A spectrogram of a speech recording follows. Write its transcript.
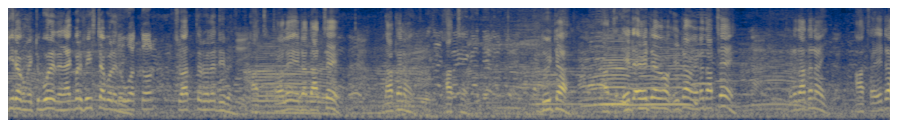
কি রকম একটু বলে দেন একবার ফিক্সটা বলে দেন। চৌয়াত্তর। চুয়াত্তর হলে দিবেন। আচ্ছা তাহলে এটা দাঁতছে দাঁতে নাই? আচ্ছা। দুইটা? আচ্ছা এটা এটা এটাও এটা দাঁতছে এটা দাঁতে নাই? আচ্ছা এটা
